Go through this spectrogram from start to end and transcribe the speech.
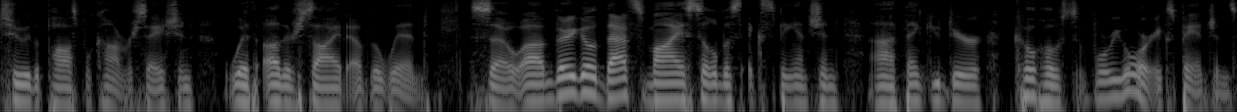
to the possible conversation with Other Side of the Wind. So um, there you go. That's my syllabus expansion. Uh, thank you, dear co-hosts, for your expansions.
